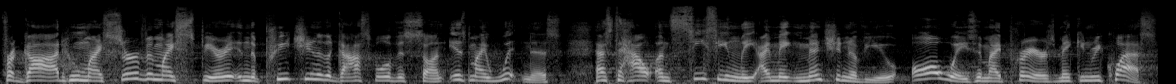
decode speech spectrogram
For God, whom I serve in my spirit in the preaching of the gospel of his Son, is my witness as to how unceasingly I make mention of you, always in my prayers making requests.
